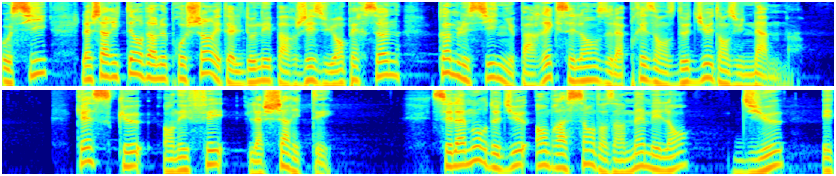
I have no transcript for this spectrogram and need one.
Aussi, la charité envers le prochain est-elle donnée par Jésus en personne comme le signe par excellence de la présence de Dieu dans une âme. Qu'est-ce que, en effet, la charité? C'est l'amour de Dieu embrassant dans un même élan Dieu et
